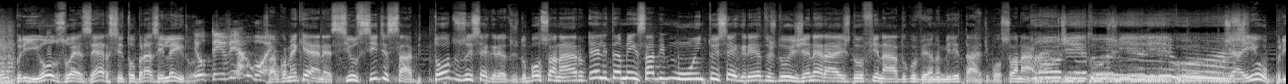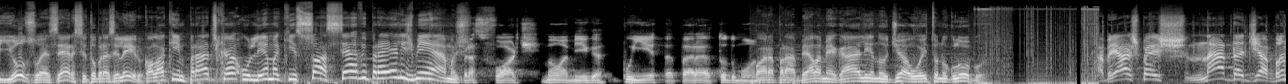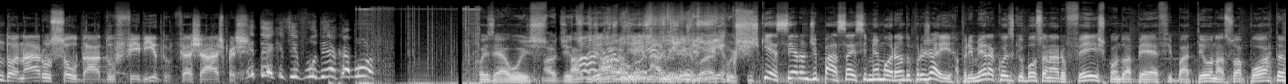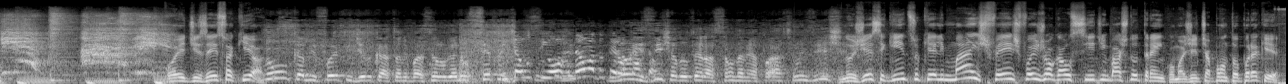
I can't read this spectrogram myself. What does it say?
o brioso exército brasileiro. Eu tenho vergonha. Sabe como é que é, né? Se o Cid sabe todos os segredos do Bolsonaro, ele também sabe muitos segredos dos generais do finado governo militar de Bolsonaro. Malditos milicos. E aí, o brioso exército brasileiro coloca em prática o lema que só serve para eles mesmos. Braço forte, mão amiga, punheta para todo mundo. Bora pra Bela Megali no dia 8 no Globo. Abre aspas, nada de abandonar o soldado ferido. Fecha aspas. E tem que se fuder, acabou. Pois é, os malditos, malditos esqueceram de passar esse memorando pro Jair. A primeira coisa que o Bolsonaro fez quando a PF bateu na sua porta foi dizer isso aqui, ó. Nunca me foi pedido cartão de vacina lugar, eu sempre Então o senhor não adulterou Não o cartão. existe adulteração da minha parte, não existe. Nos dias seguintes, o que ele mais fez foi jogar o Cid embaixo do trem, como a gente apontou por aqui.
